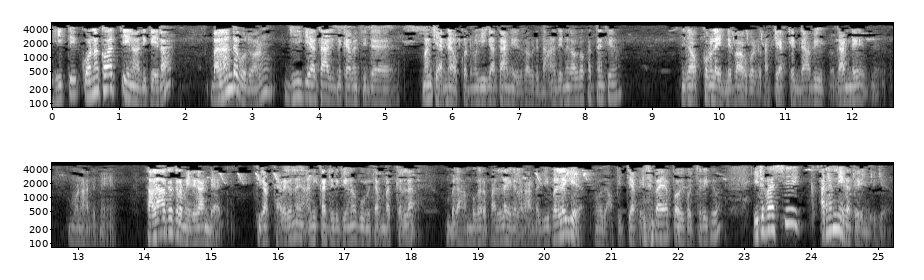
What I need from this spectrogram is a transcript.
හිතේ කොනකවත් තියනවාද කියලා බලන්න පුළුවන් ගිහි ගියතාරින්න කැමතිද මං කියන්නේ ඔක්කොටම ගිහි ගතාන්නේ ඒක අපිට දාන දෙන්න කවුරක්වත් නැති වෙනවා. නිසා ඔක්කොමලා ඉන්න එපා ඔයගොල්ලෝ කට්ටියක් එන්න අපි ගන්නේ මොනවාද මේ සලාක ක්‍රමයට ගන්න යන්නේ. ටිකක් අරගෙන අනික් කටියට කියනවා කුමිතම්බත් කරලා උඹලා හම්බ කරපල්ලා ඒකලා කන්න දීපල්ලා කියලා. මොකද අපිත් යපෙන්න බය අප්පා ඔය කොච්චර කිව්වා. ඊට පස්සේ අරණ්‍යගත වෙන්නේ කියලා.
